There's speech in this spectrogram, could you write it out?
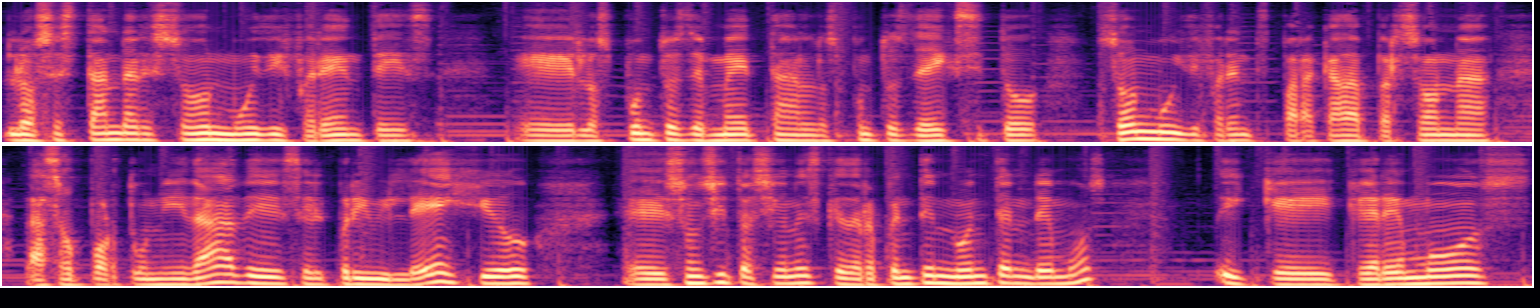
Los estándares son muy diferentes, eh, los puntos de meta, los puntos de éxito son muy diferentes para cada persona, las oportunidades, el privilegio, son situaciones que de repente no entendemos y que queremos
